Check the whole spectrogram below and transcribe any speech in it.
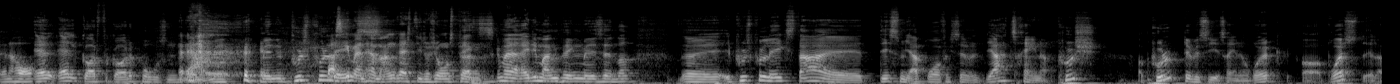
Den er hård. Alt, alt godt for godteposen. Men, men, men en push-pull Der skal man have mange restitutionspenge. Ja, så skal man have rigtig mange penge med i centret. Øh, et push pull legs, der er øh, det, som jeg bruger for eksempel. Jeg træner push og pull, det vil sige, at jeg træner ryg og bryst, eller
